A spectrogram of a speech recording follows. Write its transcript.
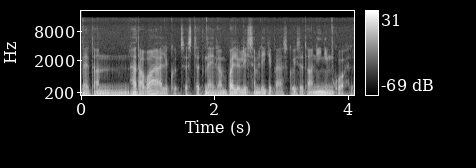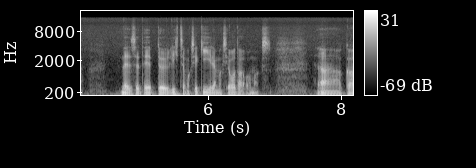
need on hädavajalikud, sest et neil on palju lihtsam ligipääs, kui seda on inimkoel see teeb töö lihtsamaks ja kiiremaks ja odavamaks. aga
